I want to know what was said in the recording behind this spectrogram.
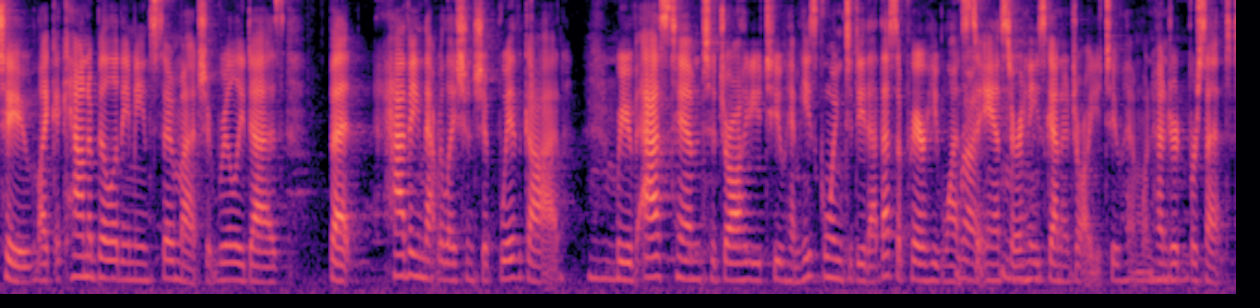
too like accountability means so much it really does but having that relationship with god mm-hmm. where you've asked him to draw you to him he's going to do that. That's a prayer he wants to Right. answer and mm-hmm. he's going to draw you to him mm-hmm. 100%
